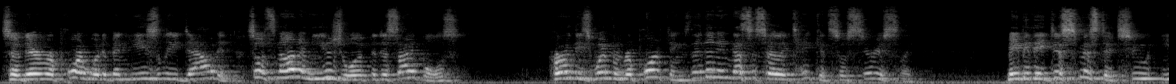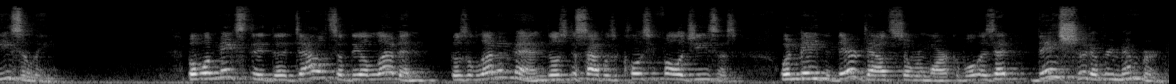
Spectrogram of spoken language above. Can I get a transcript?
So their report would have been easily doubted. So it's not unusual if the disciples heard these women report things, they didn't necessarily take it so seriously. Maybe they dismissed it too easily. But what makes the, the doubts of the 11, those 11 men, those disciples who closely followed Jesus, what made their doubts so remarkable is that they should have remembered.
